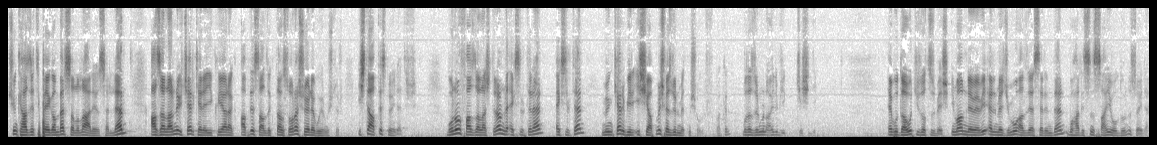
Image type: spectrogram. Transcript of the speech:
Çünkü Hazreti Peygamber sallallahu aleyhi ve sellem azalarını üçer kere yıkayarak abdest aldıktan sonra şöyle buyurmuştur. İşte abdest böyledir. Bunun fazlalaştıran ve eksiltiren, eksilten münker bir iş yapmış ve zulmetmiş olur. Bakın bu da zulmün ayrı bir çeşidi. Ebu Davud 135. İmam Nevevi El Mecmu adlı eserinden bu hadisin sahih olduğunu söyler.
